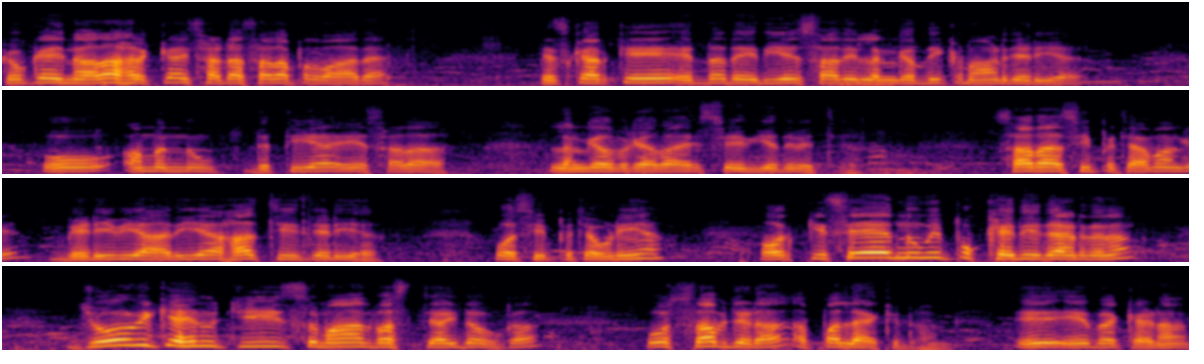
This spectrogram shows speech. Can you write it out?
ਕਿਉਂਕਿ ਨਾਲਾ ਹਲਕਾ ਸਾਡਾ ਸਾਰਾ ਪਰਿਵਾਰ ਹੈ। ਇਸ ਕਰਕੇ ਇੱਧਰ ਦੇ ਏਰੀਏ ਸਾਰੇ ਲੰਗਰ ਦੀ ਕਮਾਂਡ ਜਿਹੜੀ ਹੈ, ਉਹ ਅਮਨ ਨੂੰ ਦਿੱਤੀ ਹੈ। ਇਹ ਸਾਰਾ ਲੰਗਰ ਵਗੈਰਾ ਇਸ ਏਰੀਏ ਦੇ ਵਿੱਚ ਸਾਰਾ ਅਸੀਂ ਪਹੁੰਚਾਵਾਂਗੇ। ਬੇੜੀ ਵੀ ਆ ਰਹੀ ਹੈ। ਹਰ ਚੀਜ਼ ਜਿਹੜੀ ਆ ਉਹ ਅਸੀਂ ਪਹੁੰਚਾਉਣੀ ਆ ਔਰ ਕਿਸੇ ਨੂੰ ਵੀ ਭੁੱਖੇ ਨਹੀਂ ਰਹਿਣ ਦੇਣਾ। ਜੋ ਵੀ ਕਿਸੇ ਨੂੰ ਚੀਜ਼, ਸਮਾਨ ਵਸ ਚਾਹੀਦਾ ਹੋਊਗਾ, ਉਹ ਸਭ ਜਿਹੜਾ ਆਪਾਂ ਲੈ ਕੇ ਦਵਾਂਗੇ। ਇਹ ਇਹ ਮੈਂ ਕਹਿਣਾ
